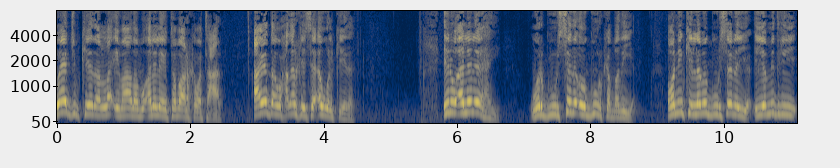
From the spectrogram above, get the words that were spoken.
waajibkeeda la imaada buu alle leeyahy tabaaraka wa tacaala aayaddan waxaad arkaysaa awalkeeda inuu alle leeyahay war guursada oo guurka badiya oo ninkii laba guursanayo iyo midkii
